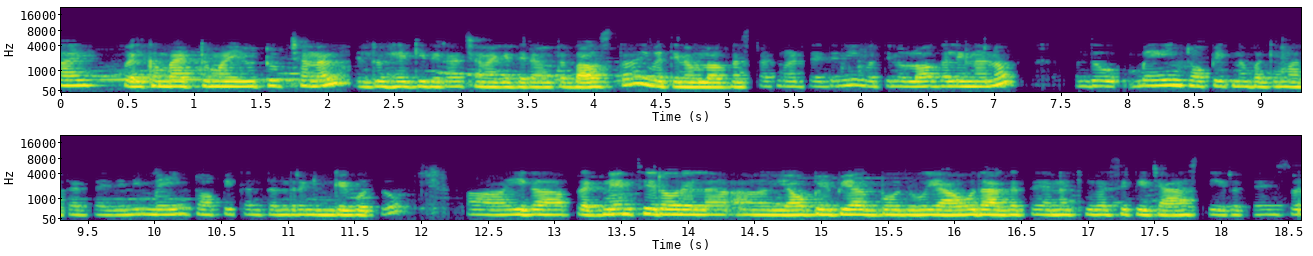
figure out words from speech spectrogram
Hi welcome back to my YouTube channel ಎಲ್ಲರೂ ಹೇಗಿದ್ದೀರಾ? ಚೆನ್ನಾಗಿದ್ದೀರಾ ಅಂತ ಭಾವಿಸ್ತಾ ಇವತ್ತಿನ ವ್ಲಾಗ್ನ ಸ್ಟಾರ್ಟ್ ಮಾಡ್ತಾ ಇದ್ದೀನಿ. ಇವತ್ತಿನ ವ್ಲಾಗಲ್ಲಿ ನಾನು ಒಂದು ಮೇಯ್ನ್ ಟಾಪಿಕ್ನ ಬಗ್ಗೆ ಮಾತಾಡ್ತಾ ಇದ್ದೀನಿ. ಮೇಯ್ನ್ ಟಾಪಿಕ್ ಅಂತಂದರೆ ನಿಮಗೆ ಗೊತ್ತು. ಈಗ ಪ್ರೆಗ್ನೆನ್ಸಿ ಇರೋರೆಲ್ಲ ಯಾವ ಬೇಬಿ ಆಗ್ಬೋದು, ಯಾವುದಾಗುತ್ತೆ ಅನ್ನೋ ಕ್ಯೂರಿಯಾಸಿಟಿ ಜಾಸ್ತಿ ಇರುತ್ತೆ. ಸೊ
